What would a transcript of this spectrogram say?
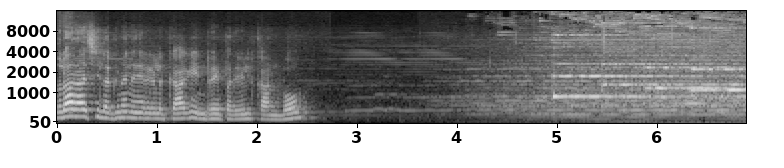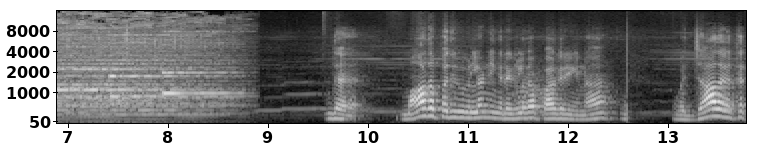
துளாராசி லக்ன நேயர்களுக்காக இன்றைய பதிவில் காண்போம். இந்த மாத பதிவுகள்லாம் நீங்கள் ரெகுலராக பார்க்குறீங்கன்னா உங்கள் ஜாதகத்தை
